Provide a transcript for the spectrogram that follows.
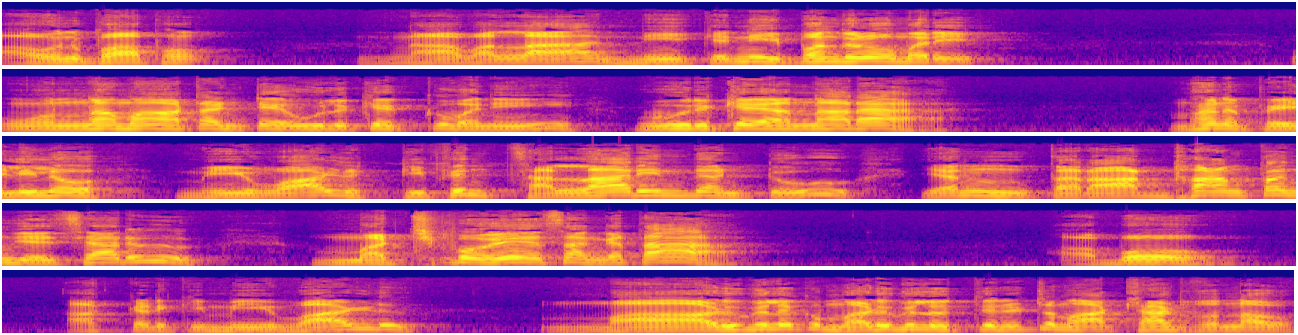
అవును పాపం నా వల్ల నీకెన్ని ఇబ్బందులు మరి? ఉన్నమాట అంటే ఉలికెక్కువని ఊరికే అన్నారా? మన పెళ్ళిలో మీ వాళ్ళు టిఫిన్ చల్లారిందంటూ ఎంత రాద్ధాంతం చేశారు? మర్చిపోయే సంగత? అబ్బో అక్కడికి మీ వాళ్ళు మా అడుగులకు మడుగులు వచ్చినట్లు మాట్లాడుతున్నావు.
